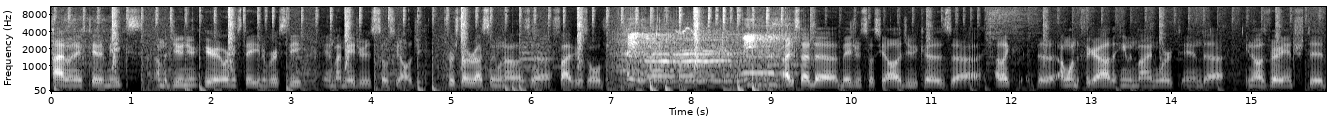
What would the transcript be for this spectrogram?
Hi, my name is Taylor Meeks. I'm a junior here at Oregon State University, and my major is sociology. First started wrestling when I was uh, five years old. I decided to major in sociology because uh, I like the, I wanted to figure out how the human mind worked, and uh, you know I was very interested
